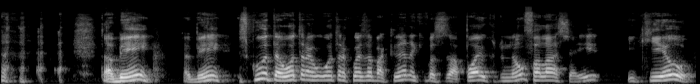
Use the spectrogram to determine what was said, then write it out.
tá bem, tá bem. Escuta, outra, outra coisa bacana que vocês apoiam, que tu não falasse aí, e que eu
